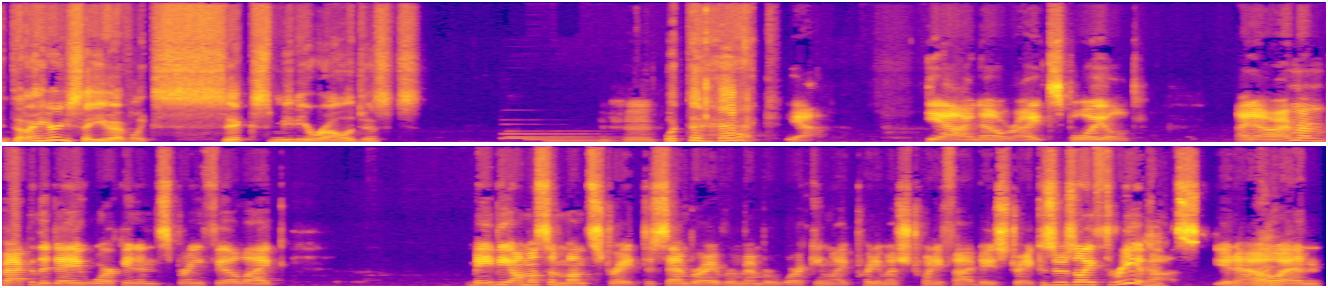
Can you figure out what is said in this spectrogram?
And did I hear you say you have like six meteorologists? Mm-hmm. What the heck? Yeah, yeah, I know, right? Spoiled. I know. I remember back in the day working in Springfield, like maybe almost a month straight. December, I remember working like pretty much 25 days straight because there was only three of yeah. us, you know, right. and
